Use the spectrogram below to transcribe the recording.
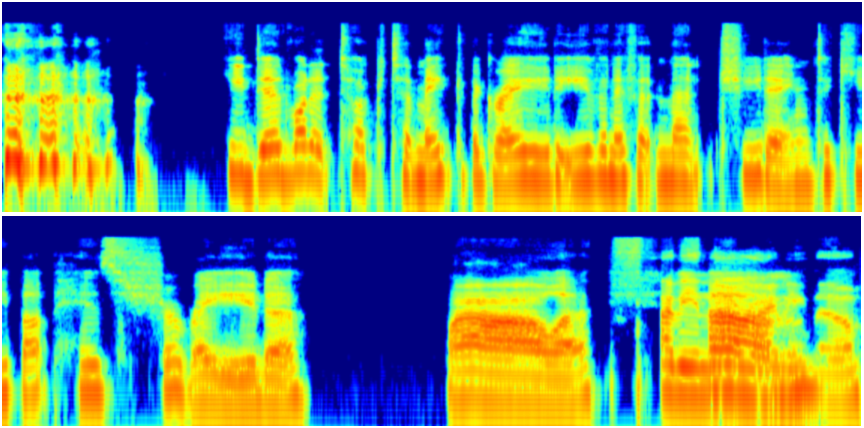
He did what it took to make the grade, even if it meant cheating to keep up his charade. Wow. I mean, that Um, rhyming though.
